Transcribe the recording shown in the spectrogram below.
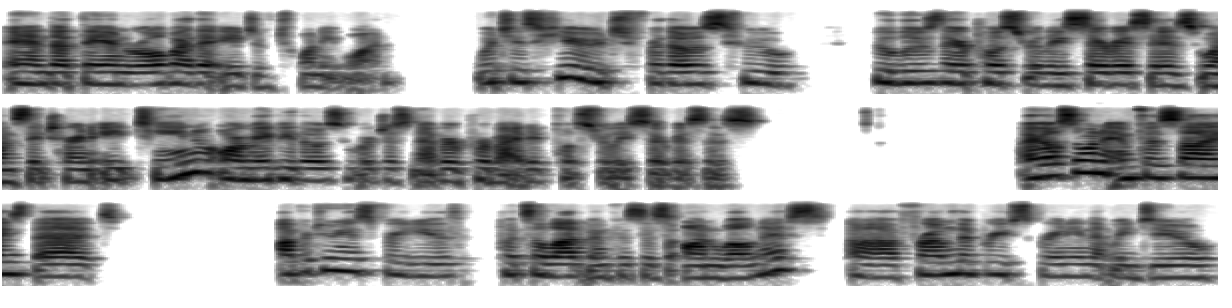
and that they enroll by the age of 21, which is huge for those who, who lose their post-release services once they turn 18, or maybe those who were just never provided post-release services. I also want to emphasize that Opportunities for Youth puts a lot of emphasis on wellness. Uh, from the brief screening that we do,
